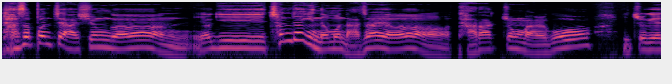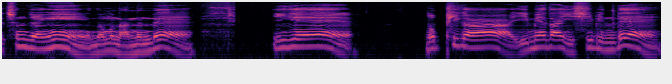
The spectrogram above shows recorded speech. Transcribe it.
다섯 번째 아쉬운 건 여기 천정이 너무 낮아요. 다락 쪽 말고 이쪽에 천정이 너무 낮는데 이게 높이가 2m 20인데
